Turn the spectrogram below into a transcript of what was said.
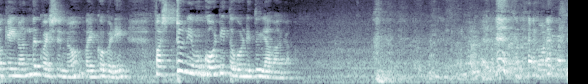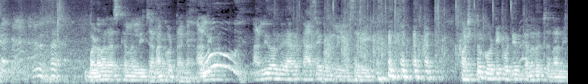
ಓಕೆ ಇನ್ನೊಂದು ಕ್ವೆಶನ್ ಬೈಕೋಬೇಡಿ. ಫಸ್ಟು ನೀವು ಕೋಟಿ ತಗೊಂಡಿದ್ದು ಯಾವಾಗ? ಬಡವರ ಸ್ಕಲಲ್ಲಿ ಜನ ಕೊಟ್ಟಾಗ. ಅಲ್ಲಿ! ಅಲ್ಲಿವರೆಗೂ ಯಾರು ಕಾಸೆ ಕೊಡಲಿಲ್ಲ ಸರಿ. ಫಸ್ಟ್ ಕೋಟಿ ಕೊಟ್ಟಿದ್ದು ಕನ್ನಡ ಚೆನ್ನಾಗಿ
